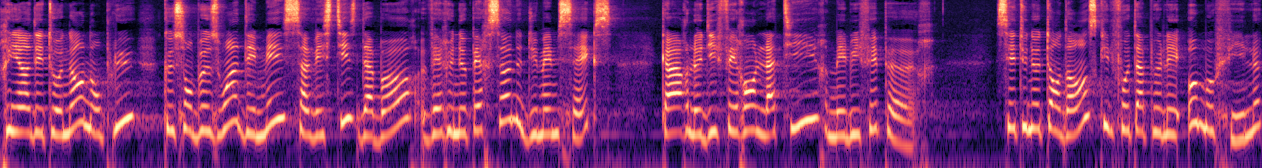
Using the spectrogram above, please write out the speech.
Rien d'étonnant non plus que son besoin d'aimer s'investisse d'abord vers une personne du même sexe, car le différent l'attire mais lui fait peur. C'est une tendance qu'il faut appeler homophile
